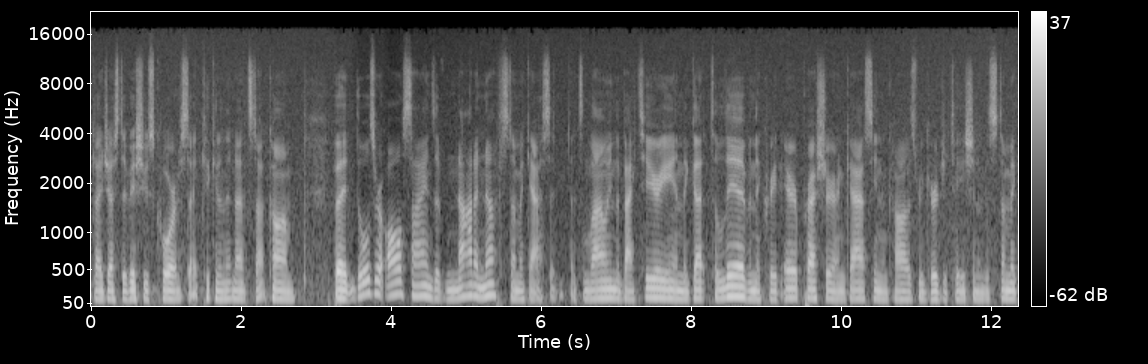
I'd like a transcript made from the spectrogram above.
digestive issues course at kickinginthenuts.com but those are all signs of not enough stomach acid that's allowing the bacteria in the gut to live and they create air pressure and gassing and cause regurgitation of the stomach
